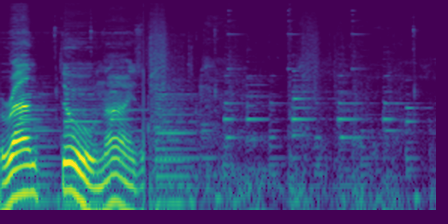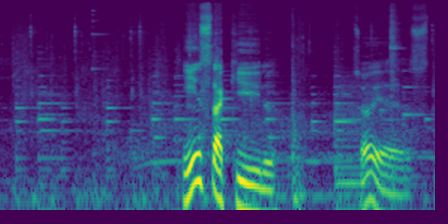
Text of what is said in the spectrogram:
Run 2, nice. Insta kill. Co jest?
